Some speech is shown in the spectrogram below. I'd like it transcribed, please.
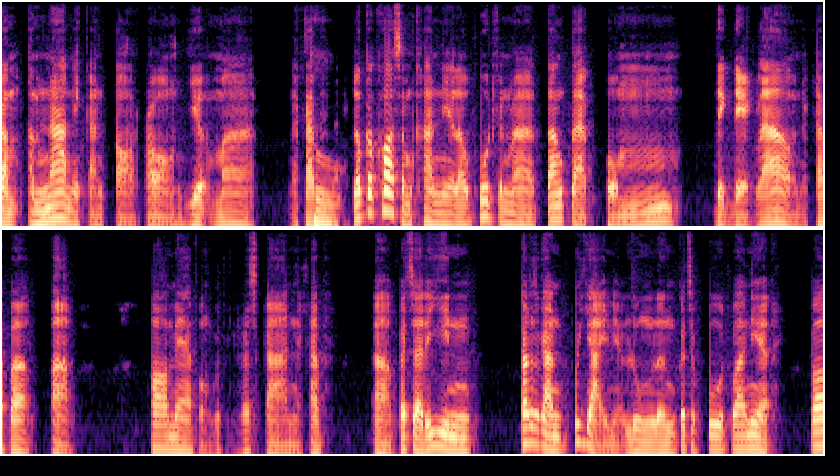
กำอำนาจในการต่อรองเยอะมากนะครับถูกแล้วก็ข้อสำคัญเนี่ยเราพูดกันมาตั้งแต่ผมเด็กๆแล้วนะครับว่าอ่าพ่อแม่ผมก็เป็นข้าราชการนะครับอ่าก็จะได้ยิน ข้าราชการผู้ใหญ่เนี่ยลุงเลิงก็จะพูดว่าเนี่ยก็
